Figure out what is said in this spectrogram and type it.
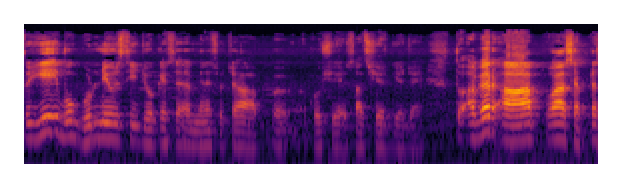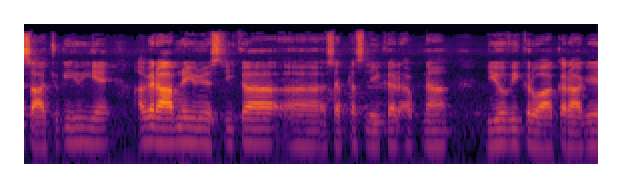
तो ये वो गुड न्यूज़ थी जो कि मैंने सोचा आपको शेयर साथ शेयर किया जाए। तो अगर आपका सेप्टस आ चुकी हुई है, अगर आपने यूनिवर्सिटी का सेप्टस लेकर अपना डी ओ वी करवा कर आगे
